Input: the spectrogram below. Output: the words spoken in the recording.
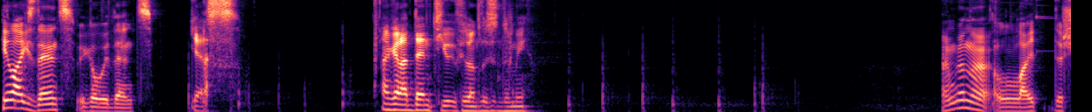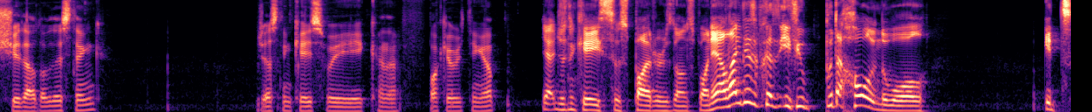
He likes dents, we go with dents. Yes. I'm gonna dent you if you don't listen to me. I'm gonna light the shit out of this thing. Just in case we kind of fuck everything up. Yeah, just in case so spiders don't spawn. Yeah, I like this because if you put a hole in the wall, it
